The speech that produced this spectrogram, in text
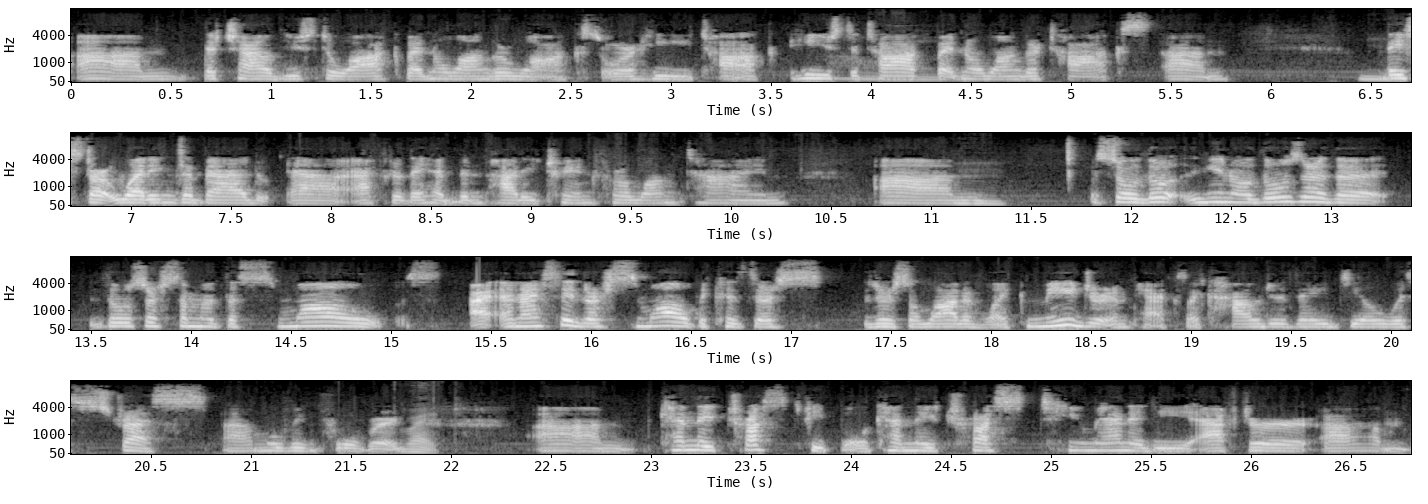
um, the child used to walk but no longer walks, or he talk he used to talk but no longer talks. Um, mm. They start wetting the bed uh, after they had been potty trained for a long time. Um, mm. So th- you know those are the those are some of the small, and I say they're small because there's there's a lot of like major impacts like how do they deal with stress uh, moving forward right um, can they trust people can they trust humanity after um,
